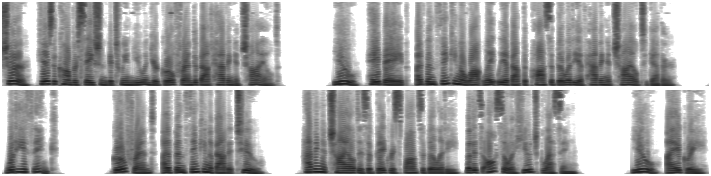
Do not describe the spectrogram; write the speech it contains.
Sure, here's a conversation between you and your girlfriend about having a child. You, hey babe, I've been thinking a lot lately about the possibility of having a child together. What do you think? Girlfriend, I've been thinking about it too. Having a child is a big responsibility, but it's also a huge blessing. You, I agree.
